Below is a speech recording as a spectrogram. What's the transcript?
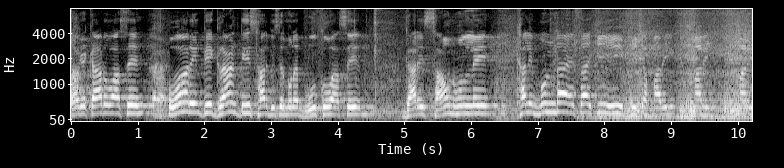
লগে কার্ডও আছে। ওয়ারেন্টি গ্যারান্টি সার্ভিসের মনে বুকও আছে। গাড়ি সাউন্ড শুনলে খালি মুন্ডা এসা কি পিক আপ মারি মারি মারি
